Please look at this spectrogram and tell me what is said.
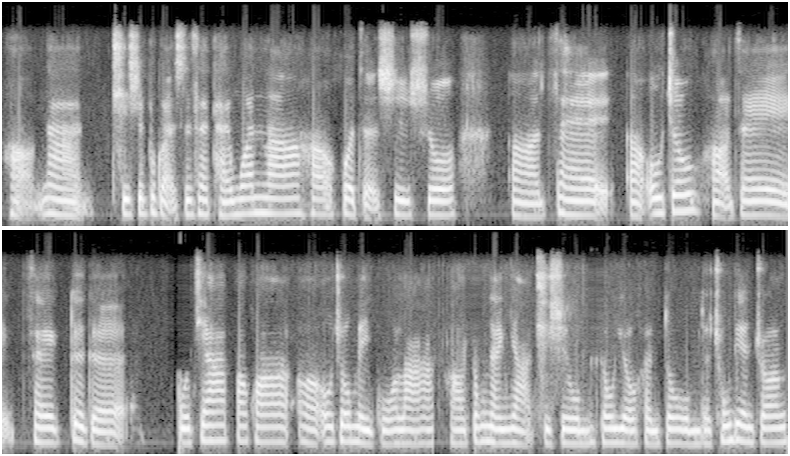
好，那其实不管是在台湾啦，哈，或者是说呃在呃欧洲，哈，在在各个国家，包括呃欧洲、美国啦，啊东南亚，其实我们都有很多我们的充电桩。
